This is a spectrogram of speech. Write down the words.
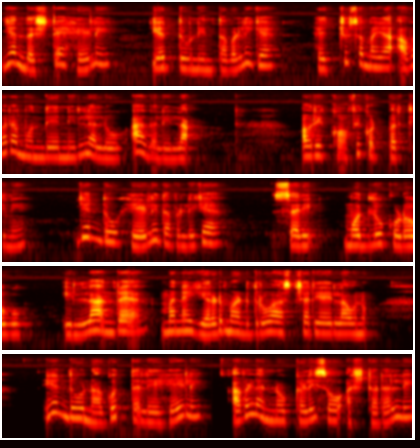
ಎಂದಷ್ಟೇ ಹೇಳಿ ಎದ್ದು ನಿಂತವಳಿಗೆ ಹೆಚ್ಚು ಸಮಯ ಅವರ ಮುಂದೆ ನಿಲ್ಲಲು ಆಗಲಿಲ್ಲ. ಅವ್ರಿಗೆ ಕಾಫಿ ಕೊಟ್ಟು ಬರ್ತೀನಿ ಎಂದು ಹೇಳಿದವಳಿಗೆ, ಸರಿ, ಮೊದಲು ಕೊಡೋಗು. ಇಲ್ಲ ಅಂದರೆ ಮನೆ ಎರಡು ಮಾಡಿದ್ರೂ ಆಶ್ಚರ್ಯ ಇಲ್ಲ ಅವನು ಎಂದು ನಗುತ್ತಲೇ ಹೇಳಿ ಅವಳನ್ನು ಕಳಿಸೋ ಅಷ್ಟರಲ್ಲಿ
